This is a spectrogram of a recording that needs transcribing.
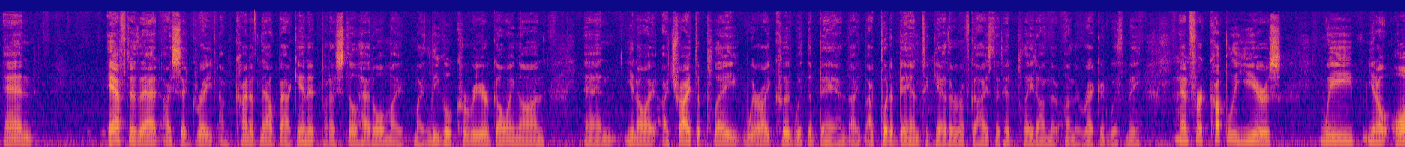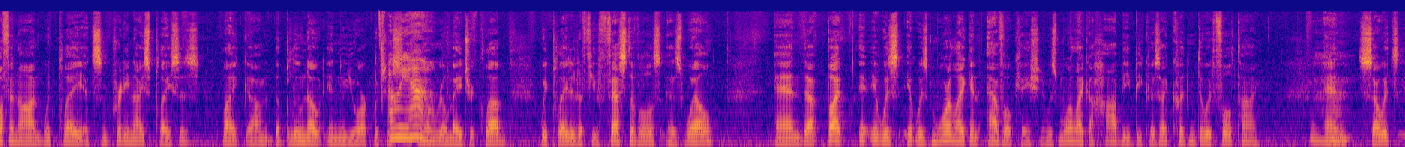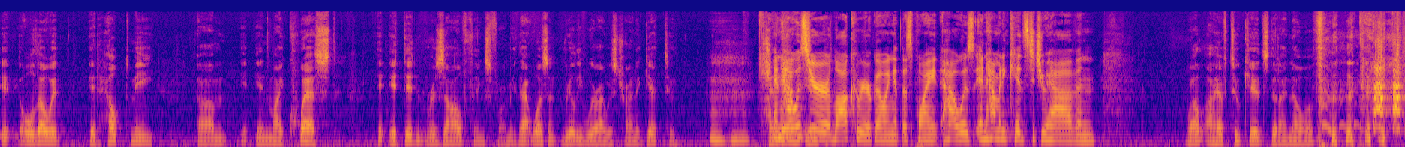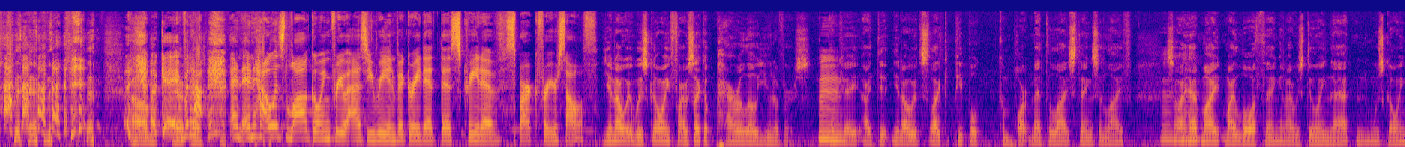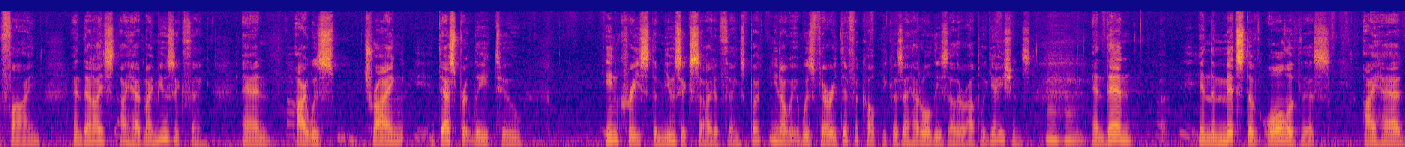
And after that, I said, great, I'm kind of now back in it, but I still had all my, my legal career going on. And, you know, I, I tried to play where I could with the band. I, I put a band together of guys that had played on the, on the record with me. And for a couple of years, we, you know, off and on would play at some pretty nice places, like um, the Blue Note in New York, which is, Oh, you know, a real major club. We played at a few festivals as well and uh, but it, it was it was more like an avocation. It was more like a hobby because I couldn't do it full time, and so it's it, although it it helped me um, in my quest, it, it didn't resolve things for me. That wasn't really where I was trying to get to. Mm-hmm. And, And how was in- your law career going at this point? How was and how many kids did you have? And Well, I have two kids that I know of. Um, okay, and- but and- how, and and how is law going for you as you reinvigorated this creative spark for yourself? You know, it was going fine. It was like a parallel universe. Hmm. Okay, I did. You know, it's like people compartmentalize things in life. So I had mm-hmm. my my law thing, and I was doing that, and was going fine. And then I I had my music thing, and I was trying desperately to increase the music side of things, but you know, it was very difficult because I had all these other obligations. And then, uh, in the midst of all of this, I had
